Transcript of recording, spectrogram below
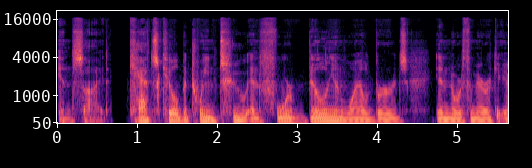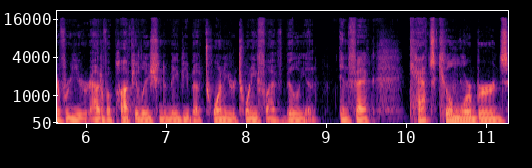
inside. Cats kill between 2 and 4 billion wild birds in North America every year out of a population of maybe about 20 or 25 billion. In fact, cats kill more birds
